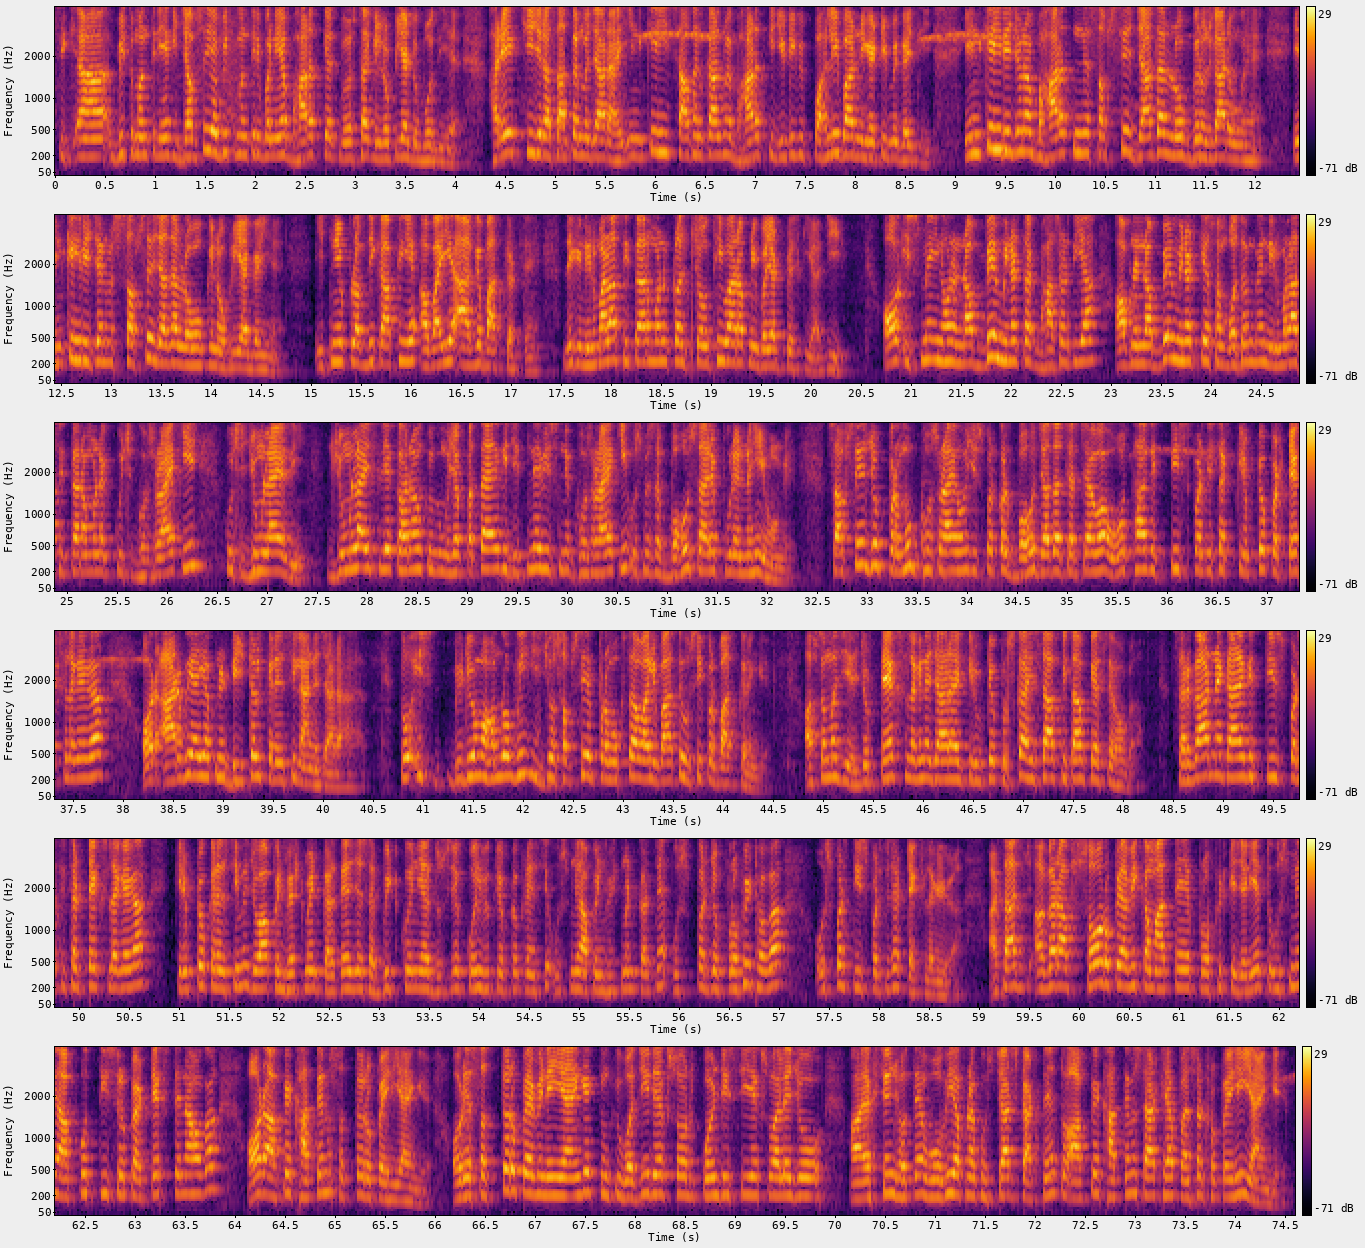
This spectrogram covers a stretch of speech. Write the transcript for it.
वित्त मंत्री हैं कि जब से यह वित्त मंत्री बनी है, भारत की अर्थव्यवस्था की लोटिया डुबो दी है। हर एक चीज़ रसातन में जा रहा है। इनके ही शासनकाल में भारत की जीडीपी पहली बार निगेटिव में गई थी। इनके ही रीजन में भारत में सबसे ज़्यादा लोग बेरोजगार हुए हैं। इनके ही रीजन में सबसे ज़्यादा लोगों की नौकरियाँ गई हैं। इतनी उपलब्धि काफ़ी है। अब आइए आगे बात करते हैं। देखिए, निर्मला सीतारमन कल चौथी बार अपनी बजट पेश किया। जी। और इसमें इन्होंने 90 मिनट तक भाषण दिया। अपने 90 मिनट के संबोधन में निर्मला सीतारमन ने कुछ घोषणाएँ की, कुछ जुमलाएँ दी। जुमला इसलिए कह रहा हूँ क्योंकि मुझे पता है कि जितने भी इसने घोषणाएँ की, उसमें से बहुत सारे पूरे नहीं होंगे। सबसे जो प्रमुख घोषणाएँ हुई, जिस पर कल बहुत ज़्यादा चर्चा हुआ, वो था कि तीस प्रतिशत क्रिप्टो पर टैक्स लगेगा और आर अपनी डिजिटल करेंसी लाने जा रहा है। तो इस वीडियो में हम लोग भी इस जो सबसे प्रमुखता वाली बात है, उसी पर बात करेंगे। अब समझिए, जो टैक्स लगने जा रहा है क्रिप्टो, उसका हिसाब किताब कैसे होगा? सरकार ने कहा है कि तीस प्रतिशत टैक्स लगेगा क्रिप्टो करेंसी में जो आप इन्वेस्टमेंट करते हैं, जैसे बिटकॉइन या दूसरे कोई भी क्रिप्टो करेंसी उसमें आप इन्वेस्टमेंट करते हैं, उस पर जो प्रॉफिट होगा, उस पर तीस प्रतिशत टैक्स लगेगा। अर्थात अगर आप सौ रुपये अभी कमाते हैं प्रॉफिट के ज़रिए तो उसमें आपको तीस रुपया टैक्स देना होगा और आपके खाते में सत्तर रुपये ही आएँगे। और ये सत्तर रुपये भी नहीं आएँगे क्योंकि वज़ीर एक्स और कोइन डी सी एक्स वाले जो एक्सचेंज होते हैं, वो भी अपना कुछ चार्ज काटते हैं तो आपके खाते में साठ या पैंसठ रुपये ही आएँगे।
